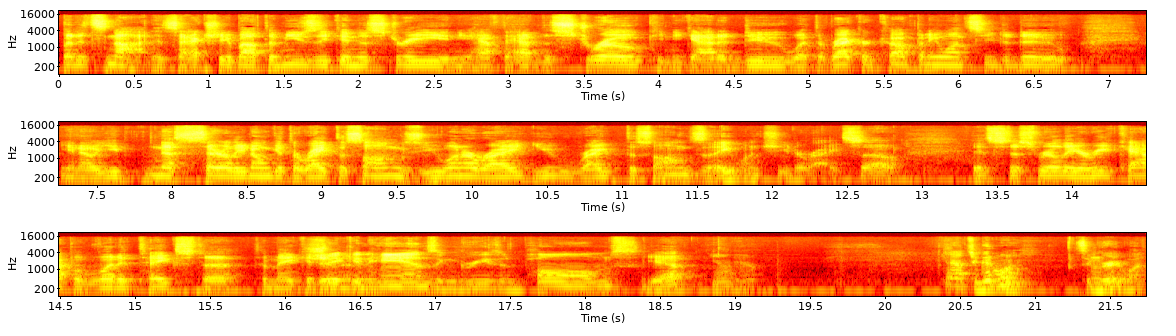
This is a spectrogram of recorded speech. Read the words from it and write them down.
but it's not. It's actually about the music industry and you have to have the stroke and you got to do what the record company wants you to do. You know, you necessarily don't get to write the songs you want to write. You write the songs they want you to write. So it's just really a recap of what it takes to, to make it. in Shaking the- hands and greasing palms. Yep. Yeah. yeah. That's a good one. It's a great one.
